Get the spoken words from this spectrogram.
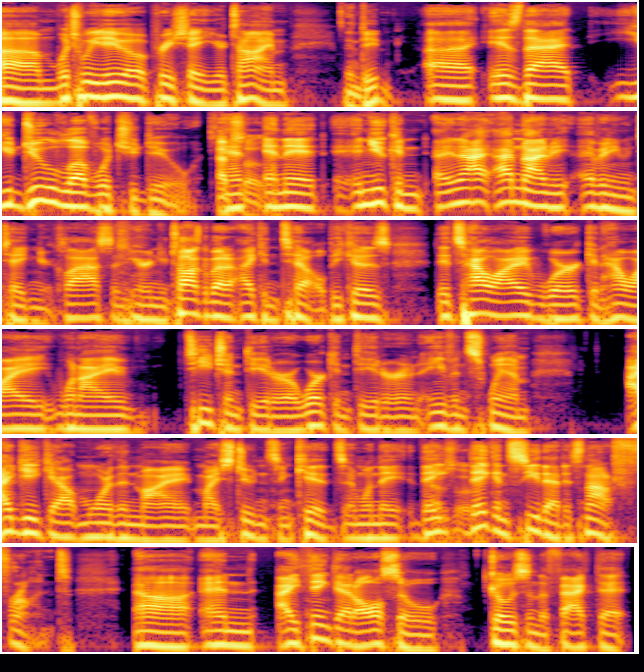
um, which we do appreciate your time, Indeed. uh, is that you do love what you do, Absolutely. and, and it and you can and I, I'm not even, haven't even taken your class and hearing you talk about it, I can tell because it's how I work and how I when I teach in theater or work in theater and even swim. I geek out more than my my students and kids, and when they they Absolutely. they can see that it's not a front, uh, and I think that also goes in the fact that,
